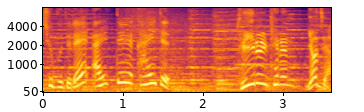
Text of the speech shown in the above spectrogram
주부들의 알뜰 가이드. 뒤를 캐는 여자.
